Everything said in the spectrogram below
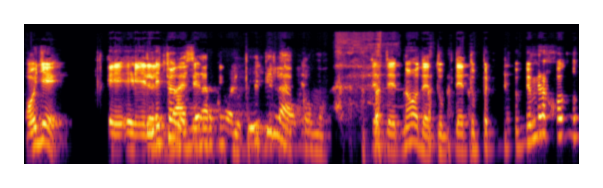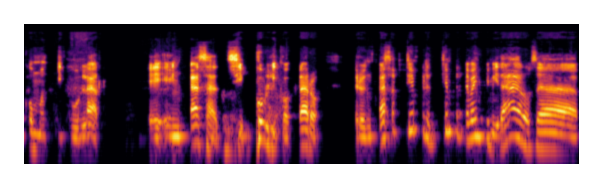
Oye, el hecho de ser. el pípila o cómo? no, de tu, de tu, primer juego como titular, en casa, sí, público, claro pero en casa siempre, siempre te va a intimidar, o sea.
